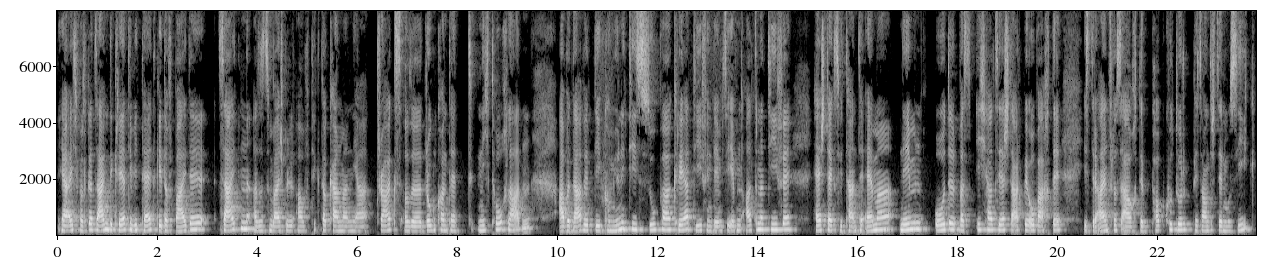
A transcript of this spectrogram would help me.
Ja, ich wollte gerade sagen, die Kreativität geht auf beide Seiten. Also zum Beispiel auf TikTok kann man ja Drugs, also Drogencontent nicht hochladen. Aber da wird die Community super kreativ, indem sie eben alternative Hashtags wie Tante Emma nehmen oder was ich halt sehr stark beobachte, ist der Einfluss auch der Popkultur, besonders der Musik,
